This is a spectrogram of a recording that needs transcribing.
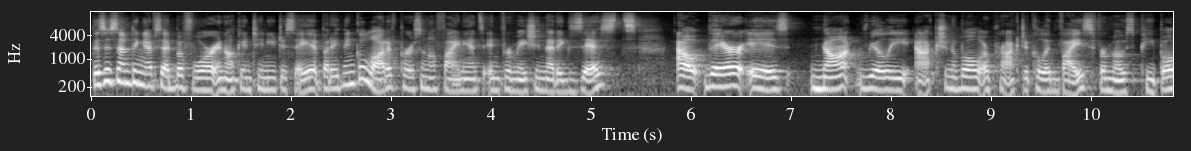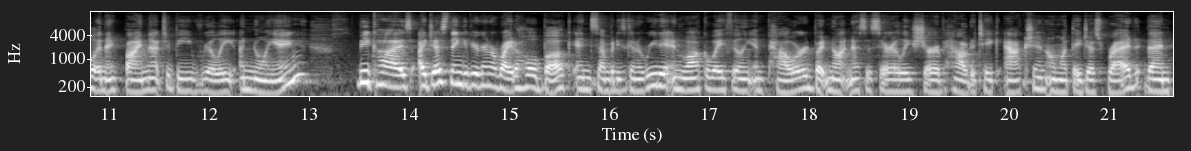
This is something I've said before and I'll continue to say it, but I think a lot of personal finance information that exists out there is not really actionable or practical advice for most people, and I find that to be really annoying because I just think if you're going to write a whole book and somebody's going to read it and walk away feeling empowered but not necessarily sure of how to take action on what they just read, then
